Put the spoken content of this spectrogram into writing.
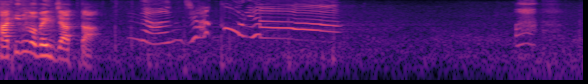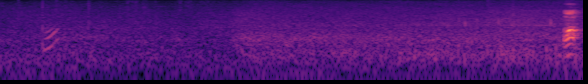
先にもベンチあった。なんじゃこりゃあ。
